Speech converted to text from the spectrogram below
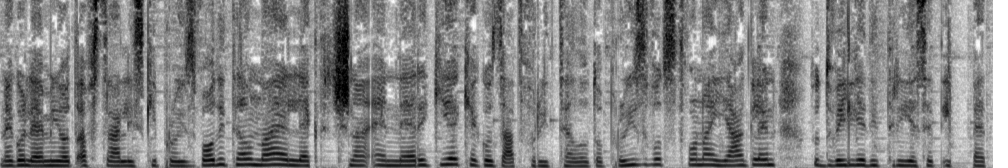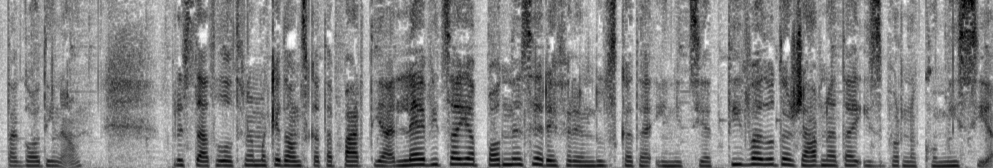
Неголемиот австралиски производител на електрична енергија ќе го затвори целото производство на јаглен до 2035 година. Председателот на Македонската партија Левица ја поднесе референдумската иницијатива до Државната изборна комисија.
